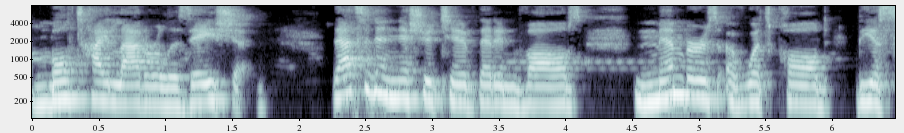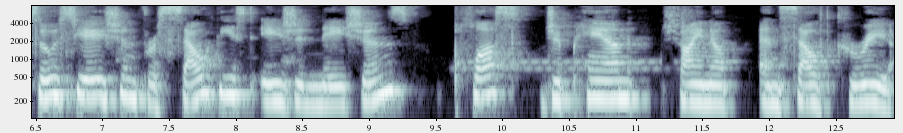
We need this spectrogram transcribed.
Multilateralization. That's an initiative that involves members of what's called the Association for Southeast Asian Nations, plus Japan, China, and South Korea.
